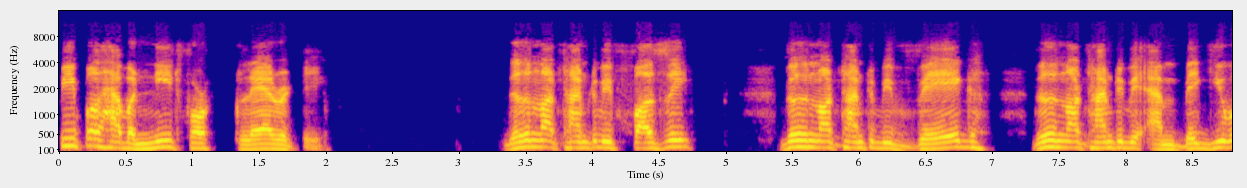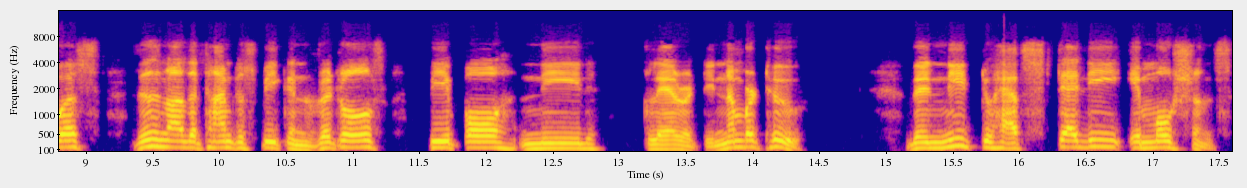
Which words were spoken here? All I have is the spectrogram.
people have a need for clarity. This is not time to be fuzzy. This is not time to be vague. This is not time to be ambiguous. This is not the time to speak in riddles. People need clarity. Number two, they need to have steady emotions.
